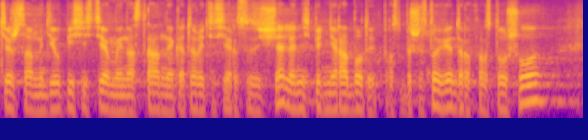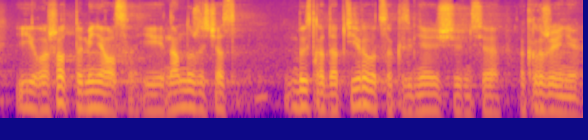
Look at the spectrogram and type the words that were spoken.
те же самые DLP-системы иностранные, которые эти сервисы защищали, они теперь не работают. Просто большинство вендоров просто ушло, и лошадь поменялся. И нам нужно сейчас быстро адаптироваться к изменяющемуся окружению.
